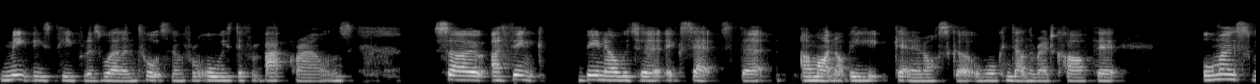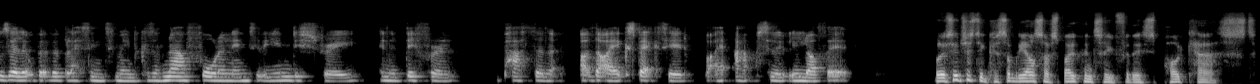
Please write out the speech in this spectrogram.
meet these people as well and talk to them from all these different backgrounds. So I think being able to accept that I might not be getting an Oscar or walking down the red carpet almost was a little bit of a blessing to me because I've now fallen into the industry in a different path than uh, that I expected, but I absolutely love it. Well, it's interesting because somebody else I've spoken to for this podcast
